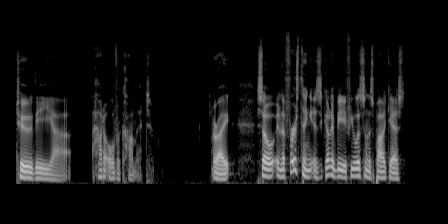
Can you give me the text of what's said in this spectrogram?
to the uh, how to overcome it. Right. So, and the first thing is going to be if you listen to this podcast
